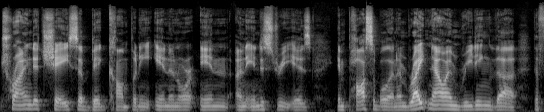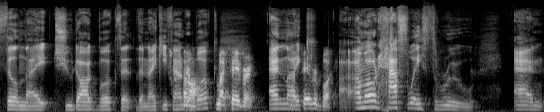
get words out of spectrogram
trying to chase a big company in an or in an industry is impossible. And I'm right now I'm reading the the Phil Knight Shoe Dog book, the the Nike founder oh, book. My favorite. And like my favorite book. I'm about halfway through and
